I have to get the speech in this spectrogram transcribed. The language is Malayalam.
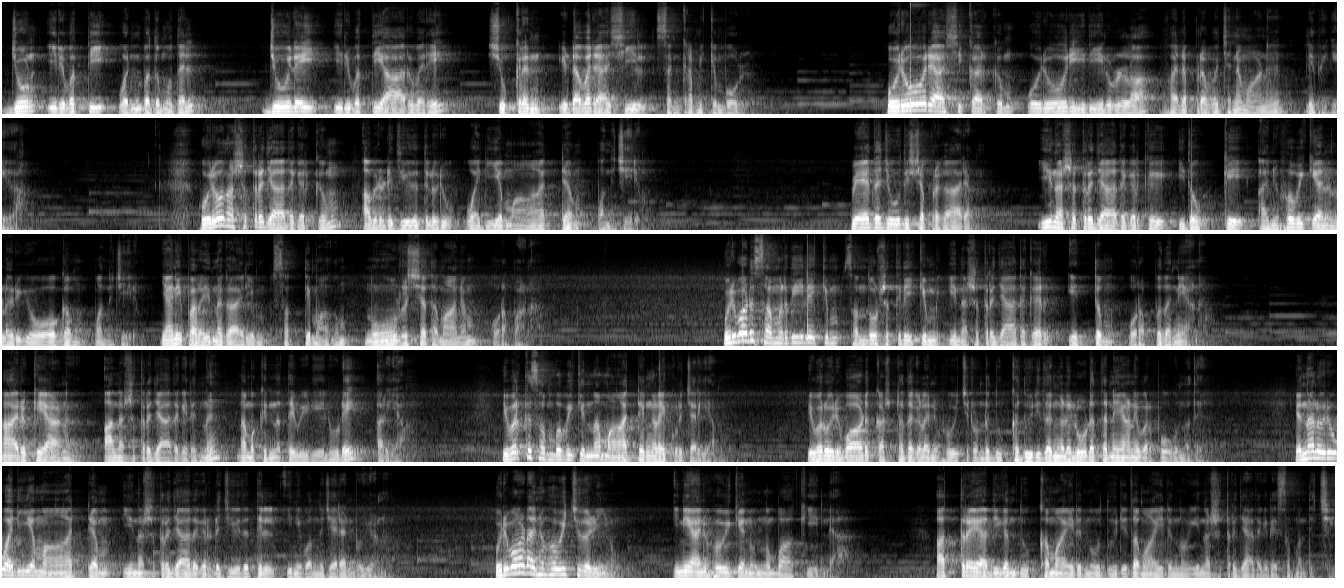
ജൂൺ ഇരുപത്തി ഒൻപത് മുതൽ ജൂലൈ ഇരുപത്തി ആറ് വരെ ശുക്രൻ ഇടവരാശിയിൽ സംക്രമിക്കുമ്പോൾ ഓരോ രാശിക്കാർക്കും ഓരോ രീതിയിലുള്ള ഫലപ്രവചനമാണ് ലഭിക്കുക. ഓരോ നക്ഷത്ര ജാതകർക്കും അവരുടെ ജീവിതത്തിൽ ഒരു വലിയ മാറ്റം വന്നു ചേരും വേദജ്യോതിഷപ്രകാരം ഈ നക്ഷത്ര ജാതകർക്ക് ഇതൊക്കെ അനുഭവിക്കാനുള്ള ഒരു യോഗം വന്നു ചേരും ഞാൻ ഈ പറയുന്ന കാര്യം സത്യമാകും നൂറ് ശതമാനം ഉറപ്പാണ്. ഒരുപാട് സമൃദ്ധിയിലേക്കും സന്തോഷത്തിലേക്കും ഈ നക്ഷത്ര ജാതകർ എത്തും ഉറപ്പ് തന്നെയാണ്. ആരൊക്കെയാണ് ആ നക്ഷത്ര ജാതകരെന്ന് നമുക്ക് ഇന്നത്തെ വീഡിയോയിലൂടെ അറിയാം. ഇവർക്ക് സംഭവിക്കുന്ന മാറ്റങ്ങളെക്കുറിച്ചറിയാം. ഇവർ ഒരുപാട് കഷ്ടതകൾ അനുഭവിച്ചിട്ടുണ്ട് ദുഃഖ ദുരിതങ്ങളിലൂടെ തന്നെയാണ് ഇവർ പോകുന്നത്. എന്നാൽ ഒരു വലിയ മാറ്റം ഈ നക്ഷത്ര ജാതകരുടെ ജീവിതത്തിൽ ഇനി വന്നു ചേരാൻ പോവുകയാണ്. ഒരുപാട് അനുഭവിച്ചു കഴിഞ്ഞു ഇനി അനുഭവിക്കാൻ ഒന്നും ബാക്കിയില്ല. അത്രയധികം ദുഃഖമായിരുന്നു ദുരിതമായിരുന്നു ഈ നക്ഷത്ര ജാതകരെ സംബന്ധിച്ച്.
